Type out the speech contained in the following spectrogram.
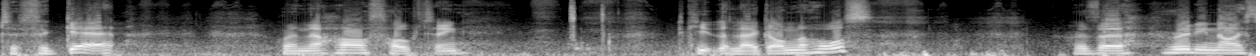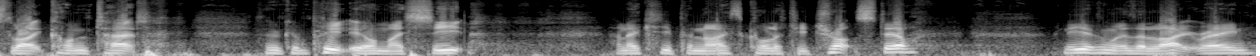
to forget when they're half halting to keep the leg on the horse with a really nice light contact. I'm completely on my seat and I keep a nice quality trot still. And even with a light rein,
